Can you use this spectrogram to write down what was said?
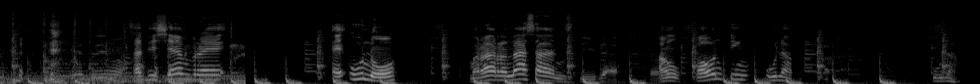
sa Disyembre, e uno, mararanasan ang kaunting ulap. Ulap.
